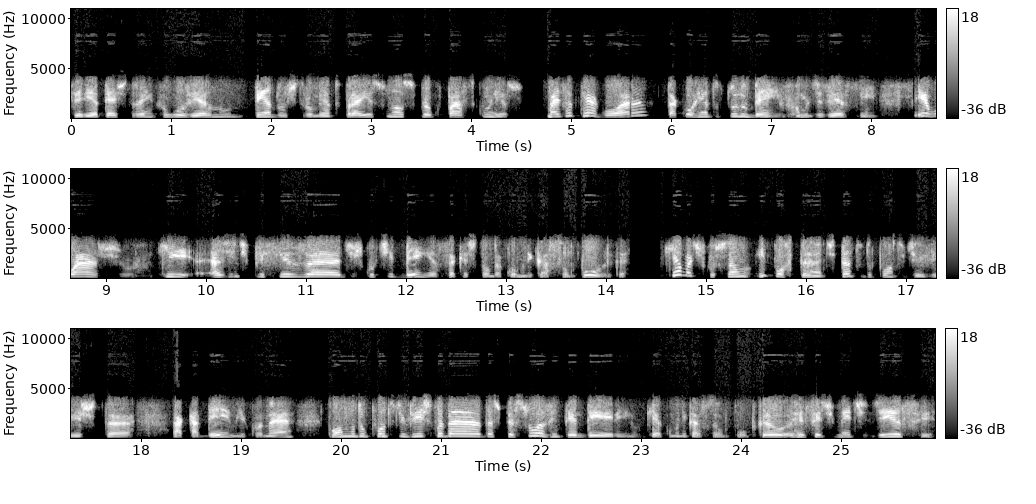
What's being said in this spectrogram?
Seria até estranho que o governo, tendo um instrumento para isso, não se preocupasse com isso. Mas até agora está correndo tudo bem, vamos dizer assim. Eu acho que a gente precisa discutir bem essa questão da comunicação pública, que é uma discussão importante, tanto do ponto de vista acadêmico, né, como do ponto de vista da, das pessoas entenderem o que é comunicação pública. Eu recentemente disse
